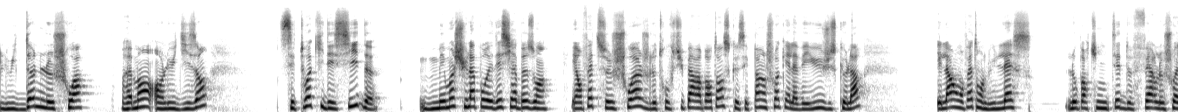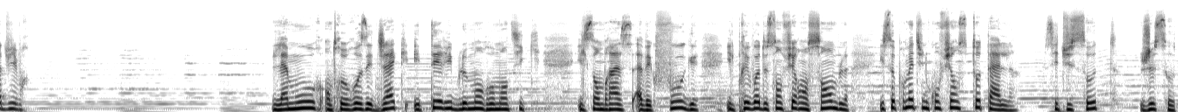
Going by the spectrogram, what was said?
lui donne le choix, vraiment en lui disant C'est toi qui décides, mais moi je suis là pour aider s'il y a besoin. Et en fait, ce choix, je le trouve super important parce que c'est pas un choix qu'elle avait eu jusque-là. Et là, en fait, on lui laisse l'opportunité de faire le choix de vivre. L'amour entre Rose et Jack est terriblement romantique. Ils s'embrassent avec fougue, ils prévoient de s'enfuir ensemble, ils se promettent une confiance totale. Si tu sautes, je saute.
